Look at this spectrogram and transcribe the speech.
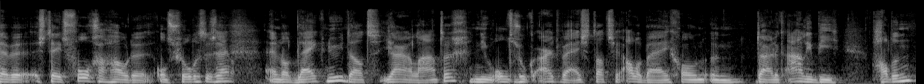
hebben steeds volgehouden onschuldig te zijn. En wat blijkt nu? Dat jaren later nieuw onderzoek uitwijst... dat ze allebei gewoon een duidelijk alibi hadden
